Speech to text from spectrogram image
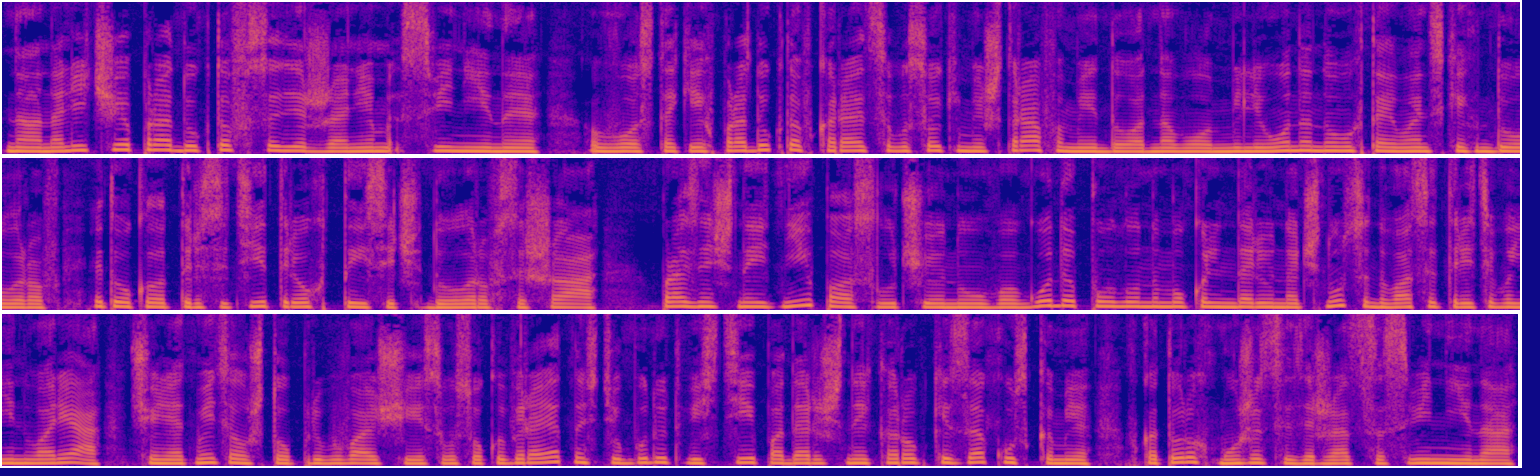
на наличие продуктов с содержанием свинины. Ввоз таких продуктов карается высокими штрафами до 1 миллиона новых тайваньских долларов. Это около 33 тысяч долларов США. Праздничные дни по случаю Нового года по лунному календарю начнутся 23 января. Чень отметил, что прибывающие с высокой вероятностью будут вести подарочные коробки с закусками, в которых может содержаться свинина.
